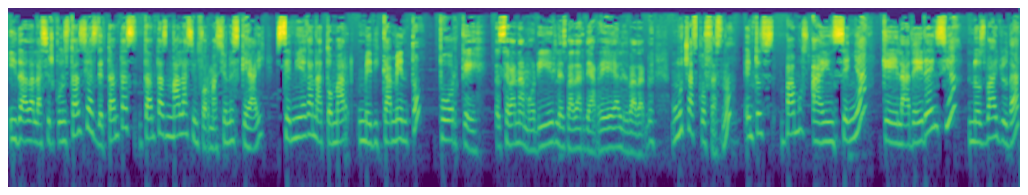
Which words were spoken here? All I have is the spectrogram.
y dadas las circunstancias de tantas tantas malas informaciones que hay, se niegan a tomar medicamento porque se van a morir, les va a dar diarrea, les va a dar muchas cosas, ¿no? Entonces, vamos a enseñar que la adherencia nos va a ayudar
